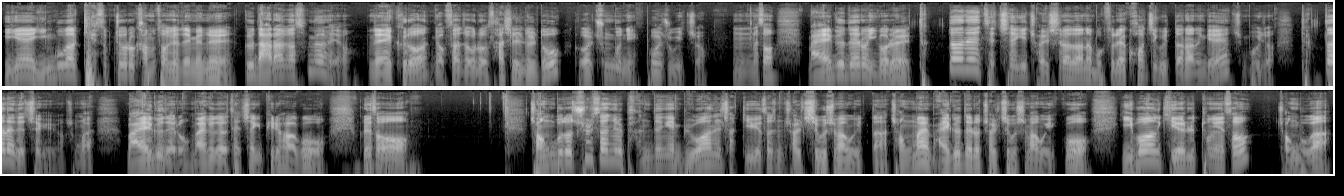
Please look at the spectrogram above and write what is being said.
이게 인구가 계속적으로 감소하게 되면은 그 나라가 소멸해요. 네, 그런 역사적으로 사실들도 그걸 충분히 보여주고 있죠. 음, 그래서 말 그대로 이거를 특 단의 대책이 절실하다는 목소리가 커지고 있다라는 게 지금 보이죠. 특단의 대책이에요. 정말 말 그대로 말 그대로 대책이 필요하고 그래서 정부도 출산율 반등의 묘안을 찾기 위해서 지금 절치부심하고 있다. 정말 말 그대로 절치부심하고 있고 이번 기회를 통해서 정부가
